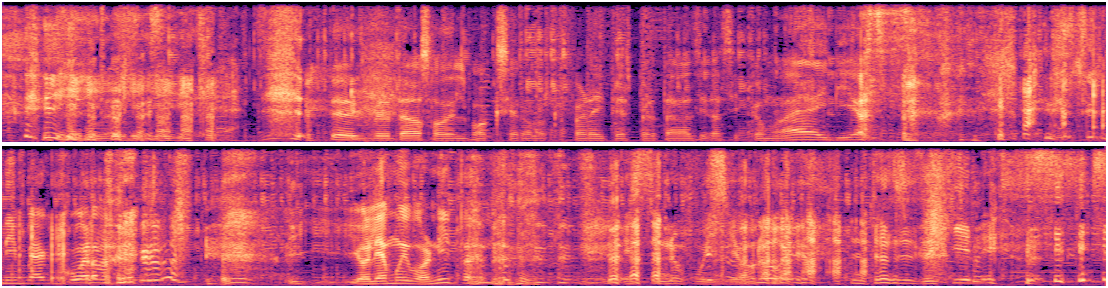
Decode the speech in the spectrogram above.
y entonces te despertabas o del boxer o lo que fuera y te despertabas y era así como, ay Dios. Ni me acuerdo. y, y olía muy bonito. entonces, Ese no fui yo. Entonces, ¿de quién es?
